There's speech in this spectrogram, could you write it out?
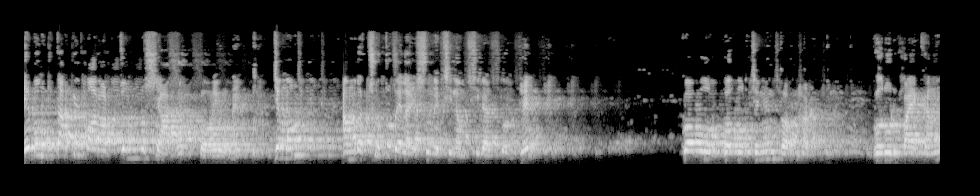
এবং তাকে মারার জন্য সে আঘাত করেও নাই। যেমন আমরা ছোটবেলায় শুনেছিলাম সিরাজগঞ্জে গোবর গোবর চেনেন তো গরুর পায়খানা,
